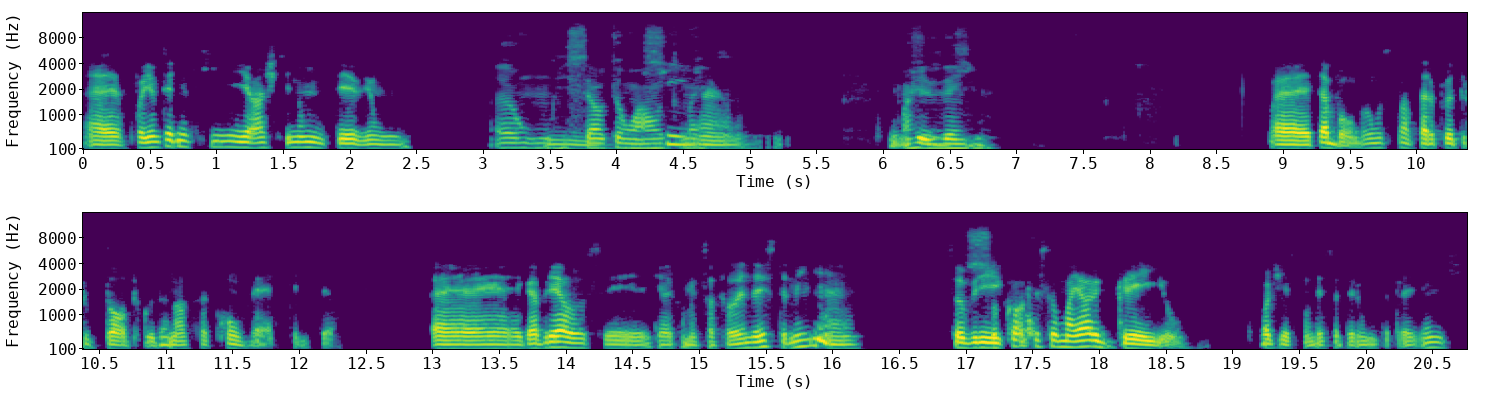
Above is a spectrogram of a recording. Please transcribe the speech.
É, foi um tênis que eu acho que não teve um. É um Hum. resell tão alto, Sim. mas é, uma sim, revenda. É, tá bom, vamos passar para outro tópico da nossa conversa, então. É, Gabriel, você quer começar falando esse também? É, sobre qual que é o seu maior grail? Pode responder essa pergunta pra gente?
